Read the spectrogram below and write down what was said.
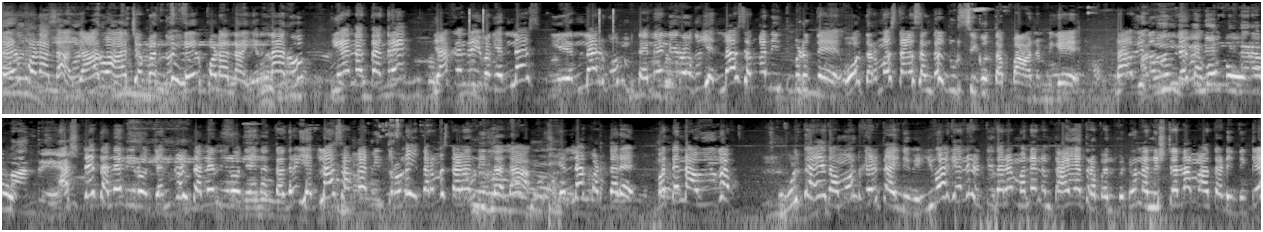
ಹೇಳ್ಕೊಳಲ್ಲ. ಯಾರು ಆಚೆ ಬಂದು ಹೇಳ್ಕೊಳಲ್ಲ. ಎಲ್ಲಾರು ಏನಂತಂದ್ರೆ ಯಾಕಂದ್ರೆ ಇವಾಗ ಎಲ್ಲ ಎಲ್ಲರಿಗೂ ತಲೆಯಲ್ಲಿರೋದು ಎಲ್ಲಾ ಸಂಘ ನಿಂತು ಬಿಡುತ್ತೆ ಓ ಧರ್ಮಸ್ಥಳ ಸಂಘ ದುಡ್ಡು ಸಿಗುತ್ತಪ್ಪ ನಮಗೆ. ನಾವಿದು ಮುಂದೆ ತಗೋಬಹುದು ಅಷ್ಟೇ ತಲೆಯಲ್ಲಿರೋ ಜನಗಳ ತಲೆಯಲ್ಲಿರೋದು ಏನಂತಂದ್ರೆ ಎಲ್ಲಾ ಸಂಘ ನಿಂತ್ರು ಈ ಧರ್ಮಸ್ಥಳ ನಿಲ್ಲಲ್ಲ ಎಲ್ಲ ಕೊಡ್ತಾರೆ. ಮತ್ತೆ ನಾವು ಈಗ ಉಳಿತಾಯದ ಅಮೌಂಟ್ ಕೇಳ್ತಾ ಇದೀವಿ ಇವಾಗ ಏನು ಹೇಳ್ತಿದ್ದಾರೆ? ಮೊನ್ನೆ ನಮ್ಮ ತಾಯಿ ಹತ್ರ ಬಂದ್ಬಿಟ್ಟು ನಾನು ಇಷ್ಟೆಲ್ಲ ಮಾತಾಡಿದ್ದಕ್ಕೆ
